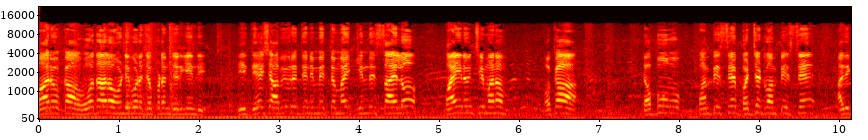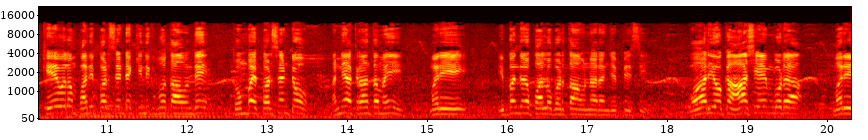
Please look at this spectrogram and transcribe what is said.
వారు ఒక హోదాలో ఉండి కూడా చెప్పడం జరిగింది. ఈ దేశ అభివృద్ధి నిమిత్తమై కింది స్థాయిలో పైనుంచి మనం ఒక డబ్బు పంపిస్తే బడ్జెట్ పంపిస్తే అది కేవలం పది పర్సెంటే కిందికి పోతా ఉంది. తొంభై పర్సెంట్ అన్యాక్రాంతమై మరి ఇబ్బందుల పాల్లో పడుతూ ఉన్నారని చెప్పేసి వారి యొక్క ఆశయం కూడా మరి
